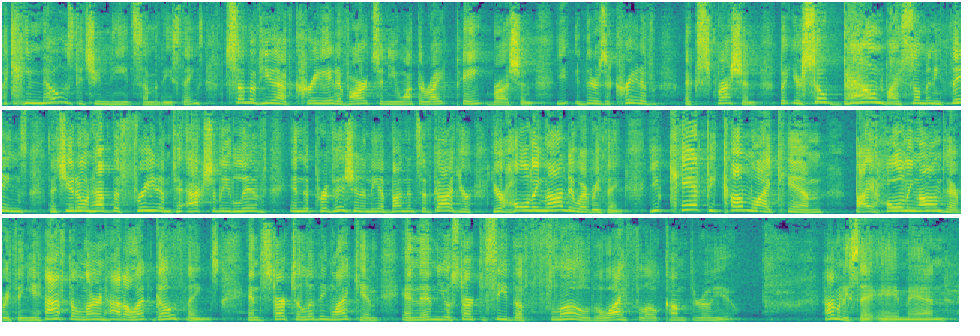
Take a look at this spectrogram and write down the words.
Like he knows that you need some of these things. Some of you have creative arts and you want the right paintbrush and you, there's a creative expression, but you're so bound by so many things that you don't have the freedom to actually live in the provision and the abundance of God. You're, you're holding on to everything. You can't become like him by holding on to everything. You have to learn how to let go things and start to living like him, and then you'll start to see the flow, the life flow come through you. How many say amen?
